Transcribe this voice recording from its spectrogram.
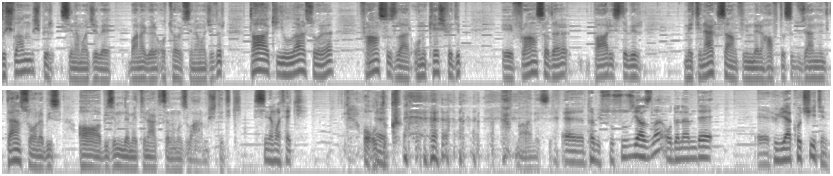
dışlanmış bir sinemacı ve bana göre otör sinemacıdır. Ta ki yıllar sonra Fransızlar onu keşfedip e, Fransa'da Paris'te bir Metin Erksan filmleri haftası düzenledikten sonra biz aa bizim de Metin Erksan'ımız varmış dedik. Sinematek. Olduk. Maalesef. Ee, tabii Susuz Yaz'la o dönemde e, Hülya Koçyiğit'in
